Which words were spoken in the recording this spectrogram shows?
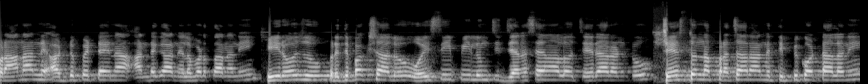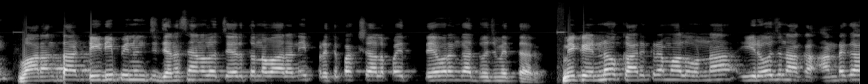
ప్రాణాన్ని అడ్డుపెట్టైనా అండగా నిలబడతానని ఈ రోజు ప్రతిపక్షాలు వైసీపీ నుంచి జనసేనలో చేరారంటూ చేస్తున్న ప్రచారాన్ని తిప్పికొట్టాలని వారంతా టీడీపీ నుంచి జనసేనలో చేరుతున్న వారని ప్రతిపక్షాలపై తీవ్రంగా ధ్వజమెత్తారు. మీకు ఎన్నో కార్యక్రమాలు ఉన్నా ఈ రోజు నాకు అండగా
